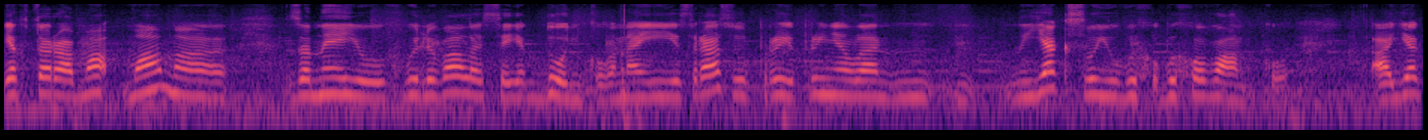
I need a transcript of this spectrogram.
як втора мама за нею хвилювалася як доньку. Вона її зразу при, прийняла не як свою вихованку, а як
